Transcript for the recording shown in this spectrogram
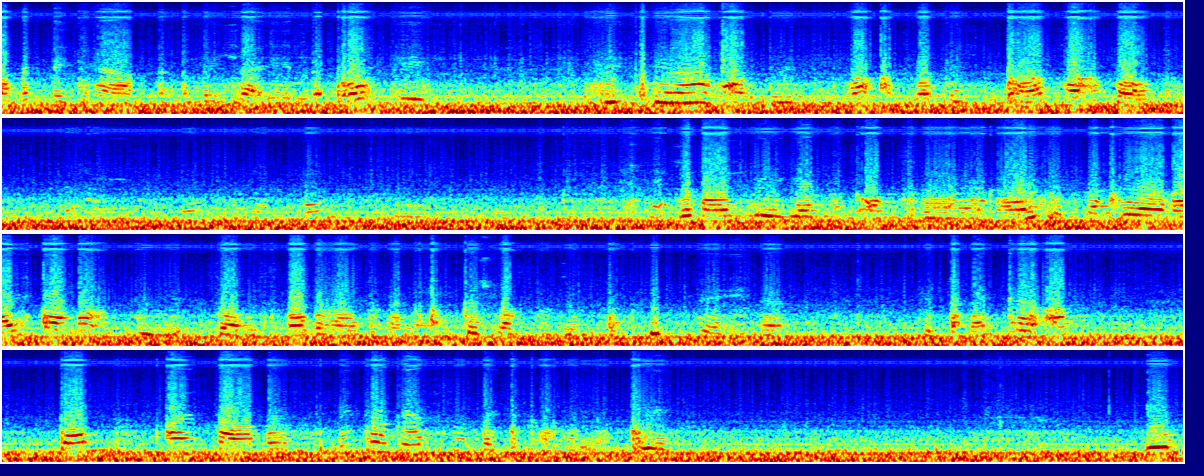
zusammen mit Herrn Michael Lebrowski sind wir heute die Verantwortlichen bei Verantwortung. Sobald wir jetzt unsere Reiseflüge erreichbar machen, die Servicevorbereitungen abgeschlossen sind, bieten wir Ihnen Getränke an, dann ein warmes Mittagessen mit Kaffee und Tee. Im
